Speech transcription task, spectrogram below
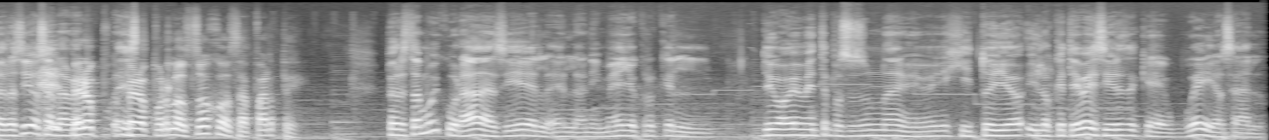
Pero sí, o sea, la pero, verdad. es- pero por los ojos, aparte. Pero está muy curada, sí, el, el anime. Yo creo que el. Digo, obviamente, pues es un anime viejito. Y, yo, y lo que te iba a decir es de que, güey, o sea, el-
